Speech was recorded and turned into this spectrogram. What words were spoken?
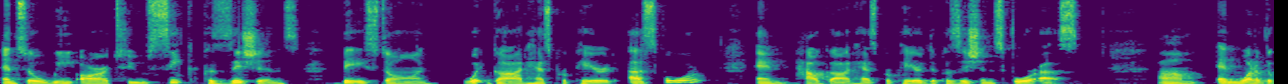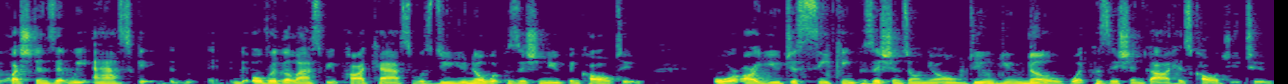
and so we are to seek positions based on what God has prepared us for and how God has prepared the positions for us. Um, and one of the questions that we asked over the last few podcasts was Do you know what position you've been called to? Or are you just seeking positions on your own? Do you know what position God has called you to?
